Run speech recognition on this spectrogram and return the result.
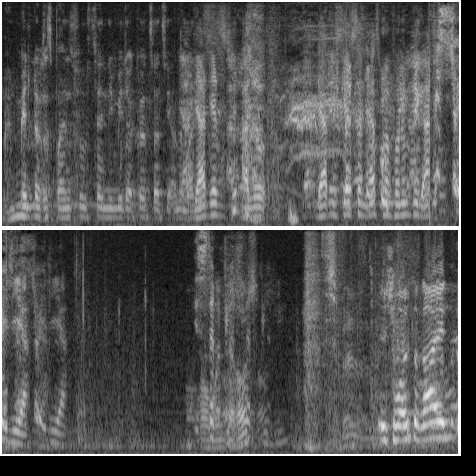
Mein mittleres Bein ist 5 cm kürzer als die andere. Der hat jetzt, also, der hat mich gestern erstmal vernünftig an. Bist du Elia? Ist der raus? Ich wollte rein.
